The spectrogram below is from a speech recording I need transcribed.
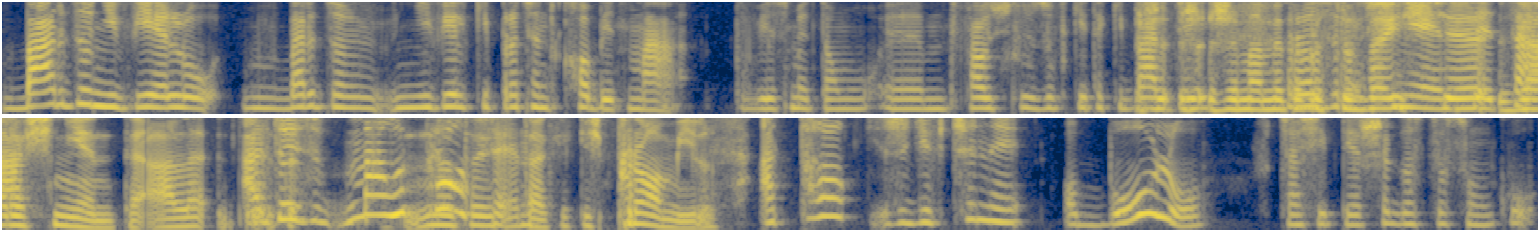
bardzo niewielu, bardzo niewielki procent kobiet ma powiedzmy tą um, fałd śluzówki taki bardziej, że, że mamy po prostu wejście tak. zarośnięte, ale... ale to jest mały procent. No to jest tak, jakiś promil. A to, że dziewczyny o bólu w czasie pierwszego stosunku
